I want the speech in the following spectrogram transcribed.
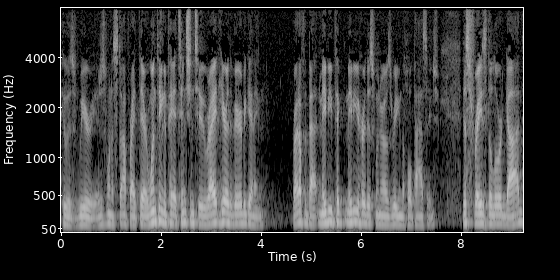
who is weary. I just want to stop right there. One thing to pay attention to right here at the very beginning, right off the bat. Maybe you, picked, maybe you heard this when I was reading the whole passage. This phrase, the Lord God,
